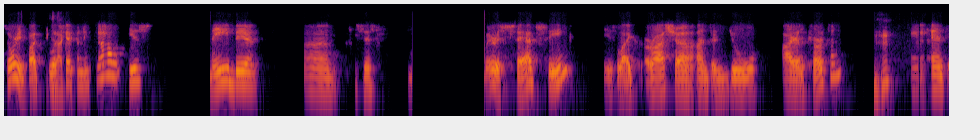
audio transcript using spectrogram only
story. But exactly. what's happening now is maybe um, this very sad thing is like Russia under new Iron Curtain. Mm-hmm. And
